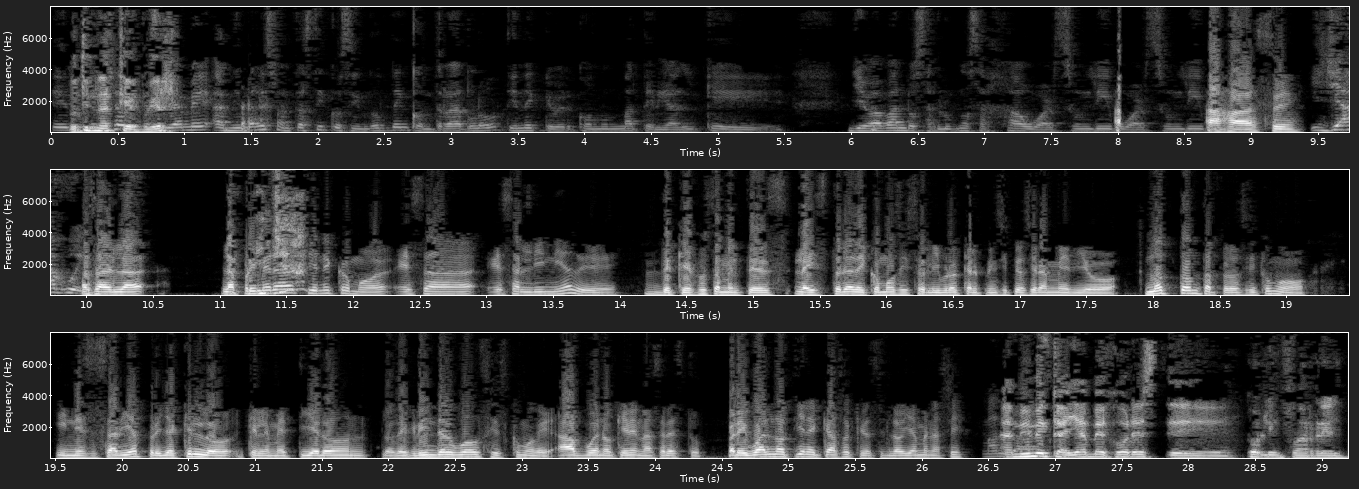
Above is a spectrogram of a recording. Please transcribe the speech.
el No tiene nada que ver. Se llame Animales Fantásticos sin dónde encontrarlo. Tiene que ver con un material que llevaban los alumnos a Howard's, un libro, un libro. Ajá, sí. Y ya, güey. O sea, la, la primera tiene como esa, esa línea de, de que justamente es la historia de cómo se hizo el libro, que al principio sí era medio, no tonta, pero sí como innecesaria, pero ya que lo, que le metieron lo de Grindelwald, sí es como de, ah, bueno, quieren hacer esto. Pero igual no tiene caso que lo llamen así. A mí me caía mejor este Colin Farrell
